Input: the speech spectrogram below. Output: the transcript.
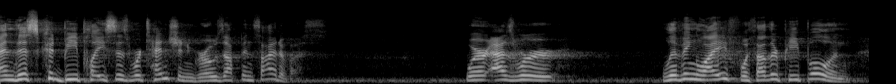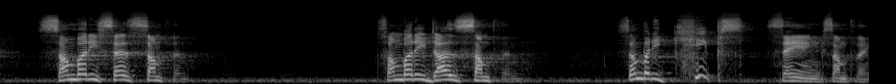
And this could be places where tension grows up inside of us. Where as we're living life with other people and somebody says something, somebody does something, somebody keeps saying something,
